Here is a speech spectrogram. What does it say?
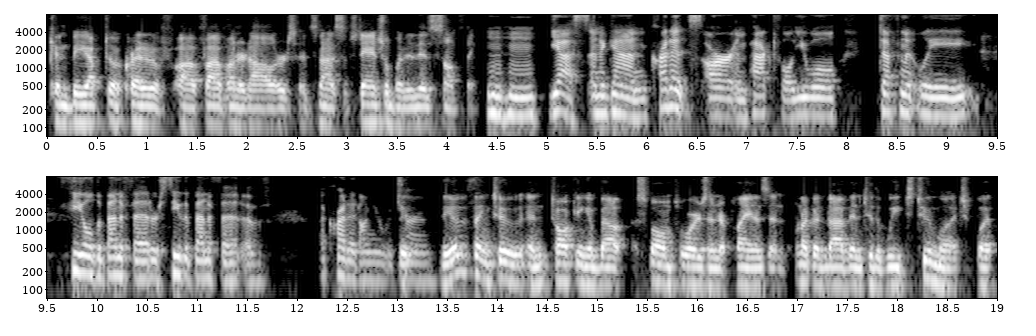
can be up to a credit of uh, $500. It's not substantial, but it is something. hmm Yes. And again, credits are impactful. You will definitely feel the benefit or see the benefit of a credit on your return. The, the other thing too, and talking about small employers and their plans, and we're not going to dive into the weeds too much, but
